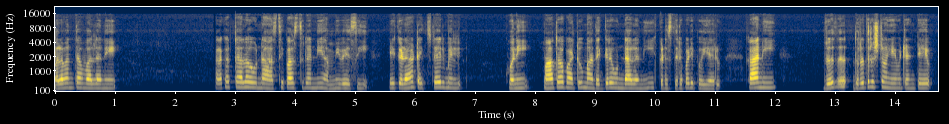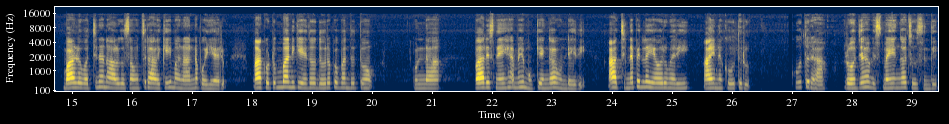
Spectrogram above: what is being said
బలవంతం వల్లనే కలకత్తాలో ఉన్న ఆస్తిపాస్తులన్నీ అమ్మివేసి ఇక్కడ టెక్స్టైల్ మిల్ కొని మాతో పాటు మా దగ్గర ఉండాలని ఇక్కడ స్థిరపడిపోయారు. కానీ దురద దురదృష్టం ఏమిటంటే వాళ్ళు వచ్చిన నాలుగు సంవత్సరాలకి మా నాన్న పోయారు. మా కుటుంబానికి ఏదో దూరపు బంధుత్వం ఉన్నా వారి స్నేహమే ముఖ్యంగా ఉండేది. ఆ చిన్నపిల్ల ఎవరు మరి? ఆయన కూతురు. కూతురా? రోజా విస్మయంగా చూసింది.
